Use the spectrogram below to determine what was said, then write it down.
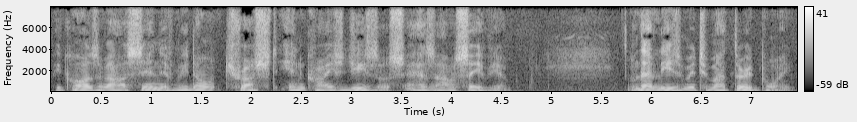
because of our sin if we don't trust in Christ Jesus as our Savior. That leads me to my third point.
